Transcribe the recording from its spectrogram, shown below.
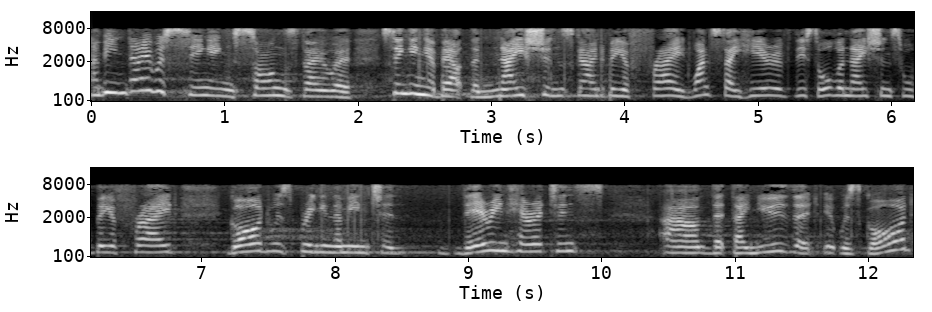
I mean, they were singing songs, they were singing about the nations going to be afraid. Once they hear of this, all the nations will be afraid. God was bringing them into their inheritance, um, that they knew that it was God,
